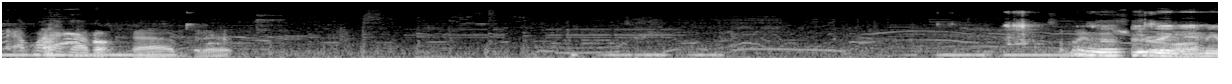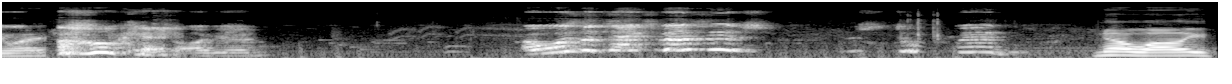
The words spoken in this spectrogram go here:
Yeah, but I got a tablet. Somebody just drove off. anyway. Okay. It's all good. Oh, what's the text message? You're stupid. No, Wally,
